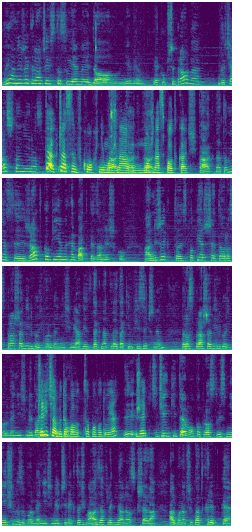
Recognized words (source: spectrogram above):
My anyżek raczej stosujemy do, nie wiem, jako przyprawę, do ciasta nieraz. Tak, prawda? czasem w kuchni można, tak, tak. można spotkać. Tak, natomiast y, rzadko pijemy herbatkę z anyżku. Anyżek to jest po pierwsze to rozprasza wilgoć w organizmie, a więc tak na tle takim fizycznym rozprasza wilgoć w organizmie. Daje Czyli co by to po, co powoduje? Y, Że Dzięki temu po prostu jest mniej śluzu w organizmie, czyli jak ktoś ma zaflegmione oskrzela, albo na przykład chrypkę,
